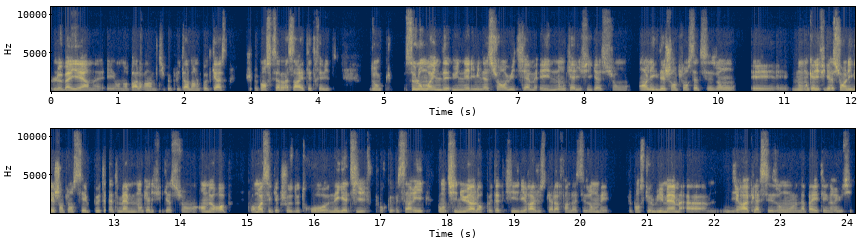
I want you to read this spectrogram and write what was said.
le Bayern, et on en parlera un petit peu plus tard dans le podcast, je pense que ça va s'arrêter très vite. Donc, selon moi, une, élimination en huitième et une non-qualification en Ligue des Champions cette saison, et non-qualification en Ligue des Champions, c'est peut-être même non-qualification en Europe. Pour moi, c'est quelque chose de trop négatif pour que Sarri continue. Alors peut-être qu'il ira jusqu'à la fin de la saison, mais je pense que lui-même euh, dira que la saison n'a pas été une réussite.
